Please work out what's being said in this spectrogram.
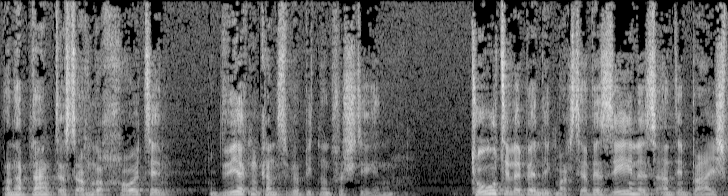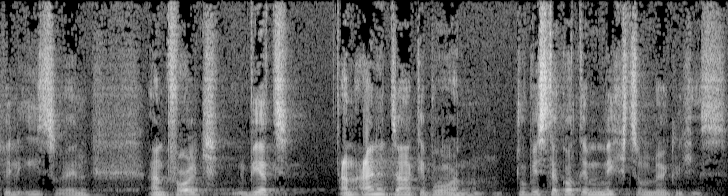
Und hab Dank, dass du auch noch heute wirken kannst über Bitten und Verstehen. Tote lebendig machst. Ja, wir sehen es an dem Beispiel Israel. Ein Volk wird an einem Tag geboren. Du bist der Gott, dem nichts unmöglich ist.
